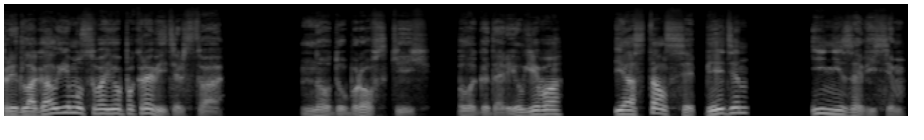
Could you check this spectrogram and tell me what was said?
предлагал ему свое покровительство. Но Дубровский благодарил его и остался беден и независим.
